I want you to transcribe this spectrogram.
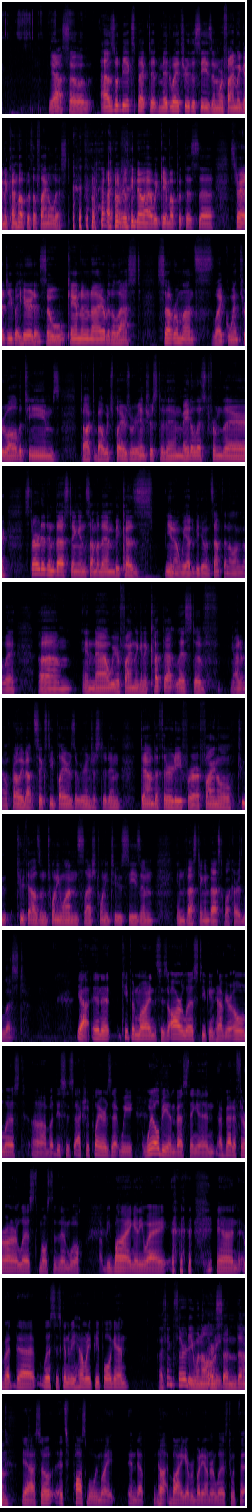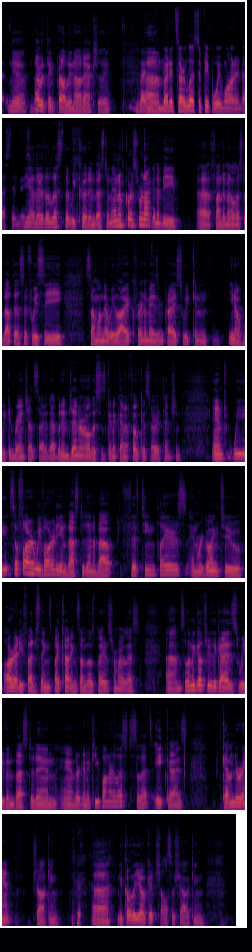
Yeah, so as would be expected, midway through the season, we're finally going to come up with a final list. I don't really know how we came up with this uh, strategy, but here it is. So Camden and I, over the last several months, like went through all the teams, talked about which players we were interested in, made a list from there, started investing in some of them because you know we had to be doing something along the way. Um, and now we are finally going to cut that list of I don't know, probably about 60 players that we were interested in, down to 30 for our final two, 2021 slash 22 season investing in basketball card list. Yeah, and it keep in mind this is our list. You can have your own list, uh, but this is actually players that we will be investing in. I bet if they're on our list, most of them will be buying anyway. and but the list is going to be how many people again? I think 30 when all 30. is said and done. Yeah, so it's possible we might end up not buying everybody on our list with that. Yeah, but, I would think probably not actually. But um, but it's our list of people we want to invest in, basically. Yeah, they're the list that we could invest in, and of course we're not going to be uh, fundamentalist about this. If we see someone that we like for an amazing price, we can you know we can branch outside of that. But in general, this is going to kind of focus our attention. And we so far we've already invested in about 15 players, and we're going to already fudge things by cutting some of those players from our list. Um, so let me go through the guys we've invested in and are going to keep on our list. So that's eight guys. Kevin Durant, shocking. Uh, Nikola Jokic, also shocking.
